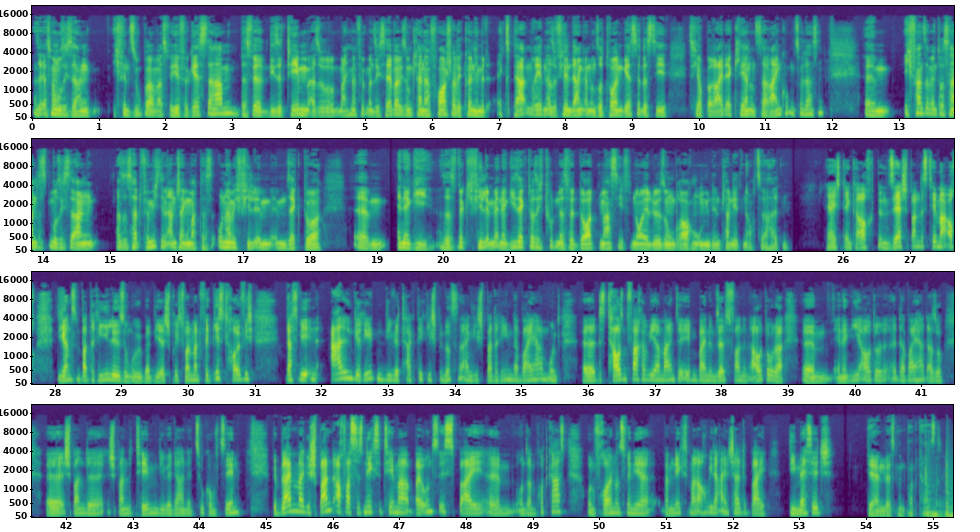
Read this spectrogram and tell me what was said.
Also erstmal muss ich sagen, ich finde es super, was wir hier für Gäste haben, dass wir diese Themen, also manchmal fühlt man sich selber wie so ein kleiner Forscher. Wir können hier mit Experten reden. Also vielen Dank an unsere tollen Gäste, dass die sich auch bereit erklären, uns da reingucken zu lassen. Ähm, ich fand es am interessantesten, muss ich sagen, also es hat für mich den Anschein gemacht, dass unheimlich viel im, im Sektor ähm, Energie, also dass wirklich viel im Energiesektor sich tut und dass wir dort massiv neue Lösungen brauchen, um den Planeten auch zu erhalten. Ja, ich denke auch, ein sehr spannendes Thema, auch die ganzen Batterielösungen, über die er spricht, weil man vergisst häufig, dass wir in allen Geräten, die wir tagtäglich benutzen, eigentlich Batterien dabei haben und äh, das Tausendfache, wie er meinte, eben bei einem selbstfahrenden Auto oder ähm, Energieauto äh, dabei hat. Also äh, spannende, spannende Themen, die wir da in der Zukunft sehen. Wir bleiben mal gespannt, auch was das nächste Thema bei uns ist, bei ähm, unserem Podcast und freuen uns, wenn ihr beim nächsten Mal auch wieder einschaltet bei Die Message. Der Investment Podcast.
